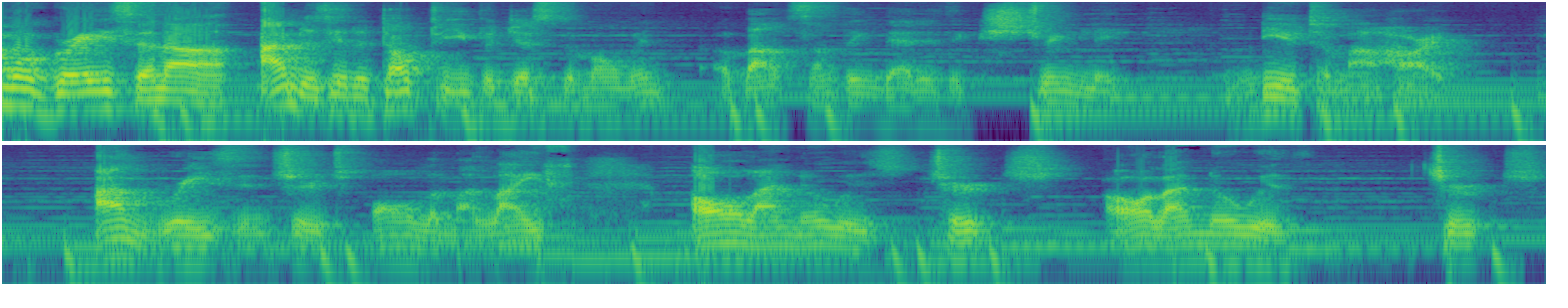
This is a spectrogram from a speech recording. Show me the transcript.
more grace, and uh, I'm just here to talk to you for just a moment about something that is extremely dear to my heart. I'm raised in church all of my life. All I know is church. All I know is church.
